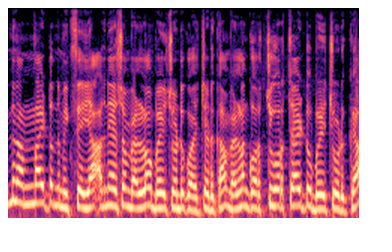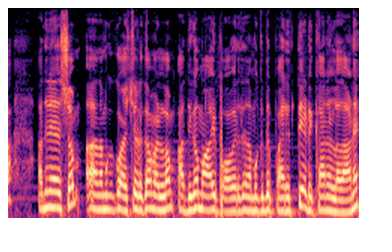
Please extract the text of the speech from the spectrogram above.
ഇനി നന്നായിട്ടൊന്ന് മിക്സ് ചെയ്യുക. അതിനുശേഷം വെള്ളം ഉപയോഗിച്ചുകൊണ്ട് കുഴച്ചെടുക്കാം. വെള്ളം കുറച്ച് കുറച്ചായിട്ട് ഉപയോഗിച്ച് കൊടുക്കുക. അതിനുശേഷം നമുക്ക് കുഴച്ചെടുക്കാം. വെള്ളം അധികമായി പോകരുത്. നമുക്കിത് പരത്തി എടുക്കാനുള്ളതാണ്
